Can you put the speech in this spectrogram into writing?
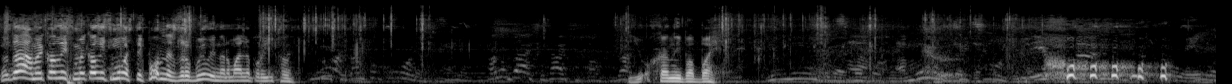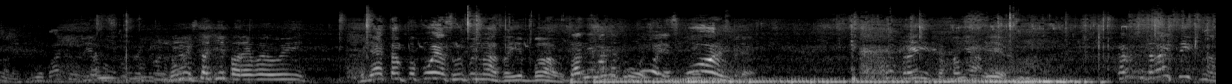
Ну так, да, ми колись, ми колись мостик, помниш, зробили і нормально проїхали. Йоханий бабай. Ну ми ж тоді перевели. Блядь, там по пояс глибина заїбали. Та нема такого пояс. Спорим, блядь. Короче, давай тих нам.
